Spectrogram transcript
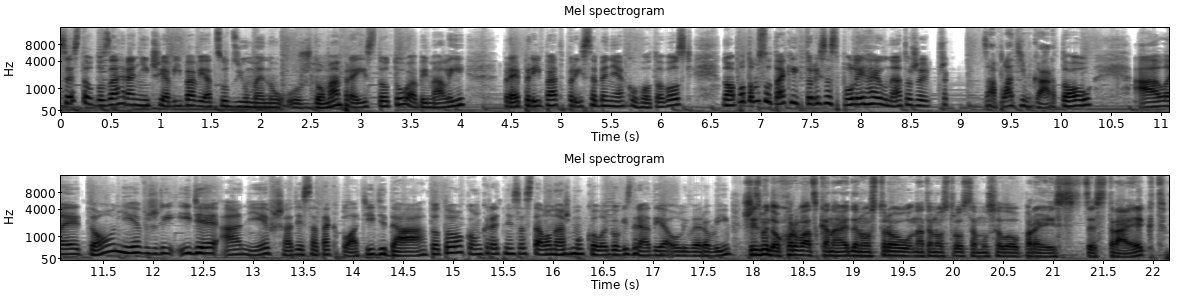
cestou do zahraničia vybavia cudziu menu už doma pre istotu, aby mali pre prípad pri sebe nejakú hotovosť. No a potom sú takí, ktorí sa spoliehajú na to, že zaplatím kartou, ale to nie vždy ide a nie všade sa tak platiť dá. Toto konkrétne sa stalo nášmu kolegovi z Rádia Oliverovi. Šli sme do Chorvátska na jeden ostrov, na ten ostrov sa muselo prejsť cez trajekt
